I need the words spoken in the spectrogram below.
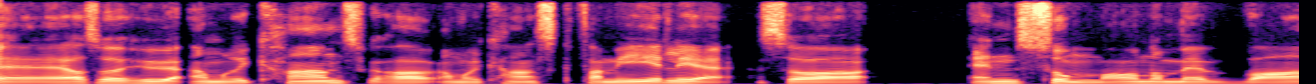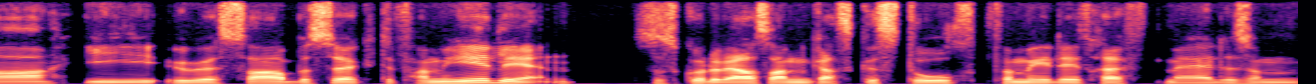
eh, Altså, hun er amerikansk og har amerikansk familie, så en sommer når vi var i USA og besøkte familien, så skulle det være sånn ganske stort familietreff med liksom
